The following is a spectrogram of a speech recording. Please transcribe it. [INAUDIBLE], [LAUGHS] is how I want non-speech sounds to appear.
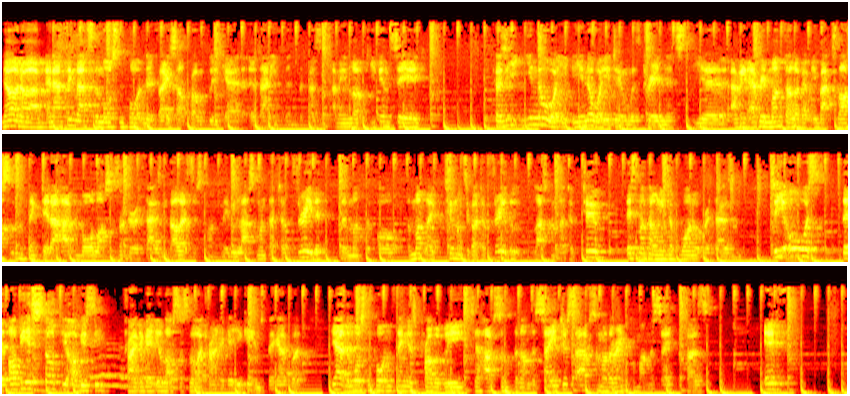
No, no, um, and I think that's the most important advice I'll probably get of anything because I mean, look, you can say because you, you, know what you, you, know what you're doing with trading. It's you. I mean, every month I look at my max losses and think, did I have more losses under a thousand dollars this month? Maybe last month I took three. The, the month before, the month like two months ago I took three. The last month I took two. This month I only took one over a thousand. So you always the obvious stuff. You obviously trying to get your losses lower, trying to get your gains bigger. But yeah, the most important thing is probably to have something on the side, just to have some other income on the side because if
